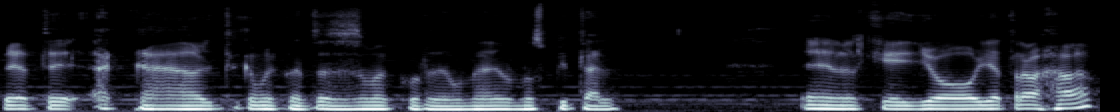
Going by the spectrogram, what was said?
Fíjate, acá, ahorita que me cuentas eso, me acordé de una de un hospital en el que yo ya trabajaba.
